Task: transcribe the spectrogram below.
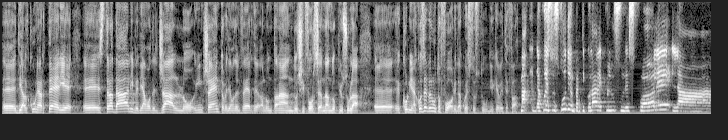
eh, di alcune arterie eh, stradali, vediamo del giallo in centro, vediamo del verde allontanandoci, forse andando più sulla eh, collina. Cosa è venuto fuori da questo studio che avete fatto? Ma da questo studio in particolare quello sulle scuole, la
